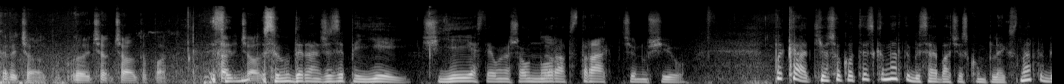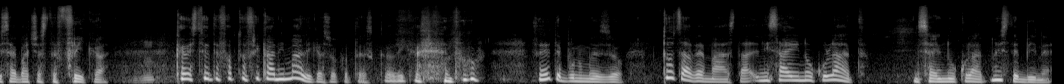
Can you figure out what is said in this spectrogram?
care cealaltă, uh, cea, cealaltă parte. Care Să, cealaltă? să nu deranjeze pe ei. Și ei este un așa un nor Da. abstract, cenușiu. Păcat, eu socotesc că n-ar trebui să aibă acest complex, n-ar trebui să aibă această frică, Mhm. care este de fapt o frică animalică, socotesc. Adică, nu, să nu te bun Dumnezeu. Toți avem asta, ni s-a inoculat. Ni s-a inoculat, nu este bine.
